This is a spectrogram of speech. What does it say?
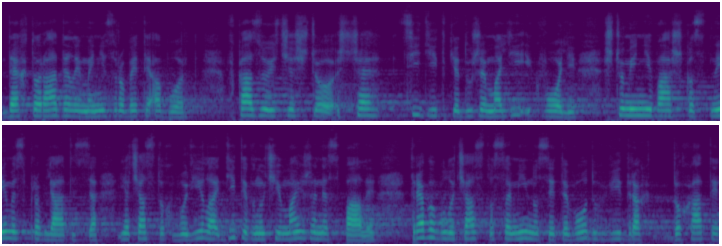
дехто радили мені зробити аборт, вказуючи, що ще ці дітки дуже малі і кволі, що мені важко з ними справлятися. Я часто хворіла, діти вночі майже не спали. Треба було часто самі носити воду в відрах до хати,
